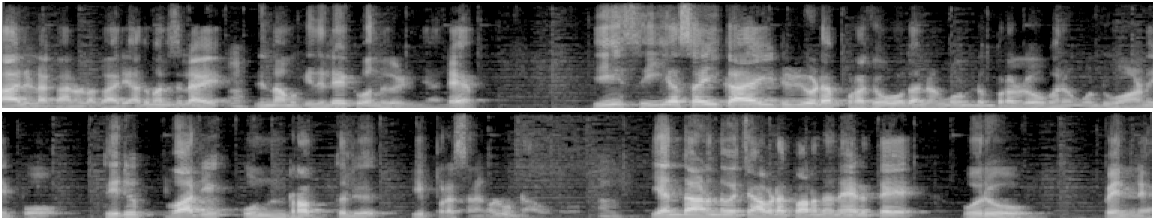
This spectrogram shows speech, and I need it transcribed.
ഹാലിളക്കാനുള്ള കാര്യം. അത് മനസ്സിലായി? ഇനി നമുക്ക് ഇതിലേക്ക് വന്നു കഴിഞ്ഞാൽ ഈ സി എസ് ഐ കാരിയുടെ പ്രചോദനം കൊണ്ടും പ്രലോഭനം കൊണ്ടുമാണ് ഇപ്പോൾ തിരുപ്പതികുണ്ട്രത്തിൽ ഈ പ്രശ്നങ്ങൾ ഉണ്ടാവുന്നത്. എന്താണെന്ന് വെച്ചാൽ അവിടെ പറഞ്ഞ നേരത്തെ ഒരു പിന്നെ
